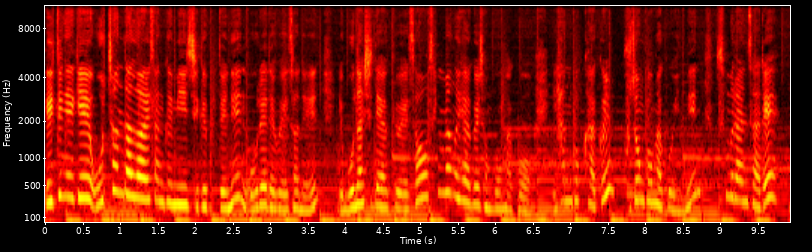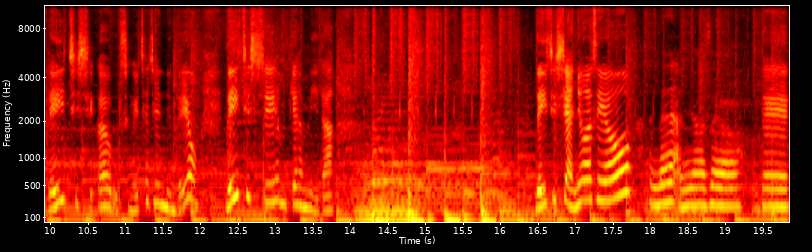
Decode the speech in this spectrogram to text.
1등에게 5천 달러의 상금이 지급되는 올해 대회에서는 모나시대학교에서 생명의학을 전공하고 한국학을 부전공하고 있는 21살의 네이치 씨가 우승을 차지했는데요. 네이치 씨 함께 합니다. 네이치 씨 안녕하세요. 네, 안녕하세요. 네,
